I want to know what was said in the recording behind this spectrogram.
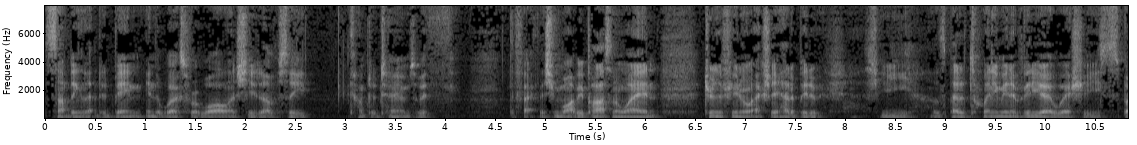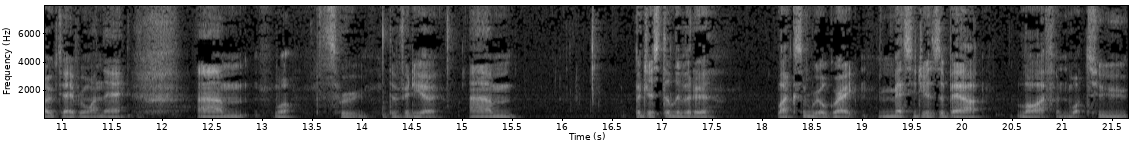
something that had been in the works for a while, and she'd obviously come to terms with the fact that she might be passing away. And during the funeral, actually had a bit of she it was about a twenty minute video where she spoke to everyone there. Um, well, through the video, um, but just delivered a like some real great messages about life and what to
